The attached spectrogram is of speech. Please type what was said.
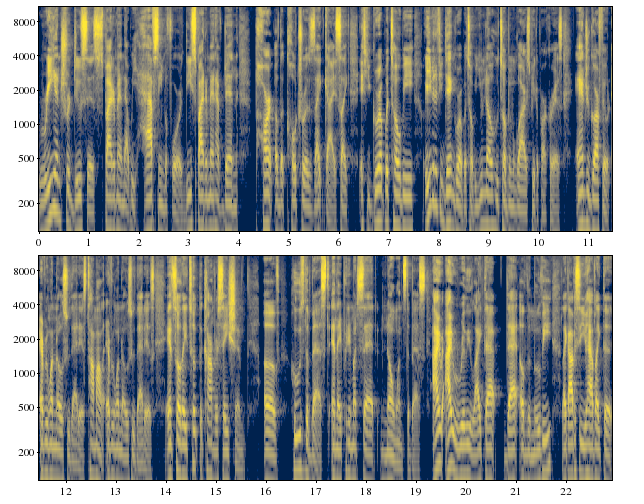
reintroduces Spider-Man that we have seen before. These Spider-Man have been part of the cultural zeitgeist. Like if you grew up with Tobey, or even if you didn't grow up with Tobey, you know who Tobey Maguire's Peter Parker is. Andrew Garfield, everyone knows who that is. Tom Holland, everyone knows who that is. And so they took the conversation of who's the best and they pretty much said no one's the best. I i really like that that of the movie. Like obviously you have like the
